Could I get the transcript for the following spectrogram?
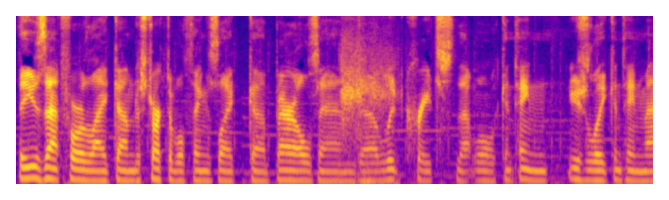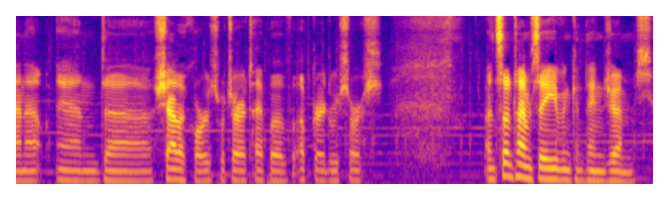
They use that for like um, destructible things like uh, barrels and uh, loot crates that will contain, usually contain mana, and uh, shadow cores, which are a type of upgrade resource. And sometimes they even contain gems,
